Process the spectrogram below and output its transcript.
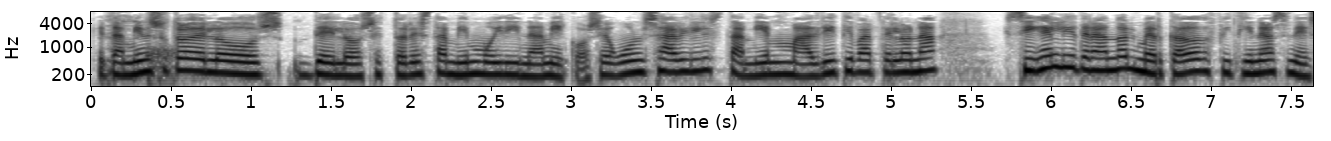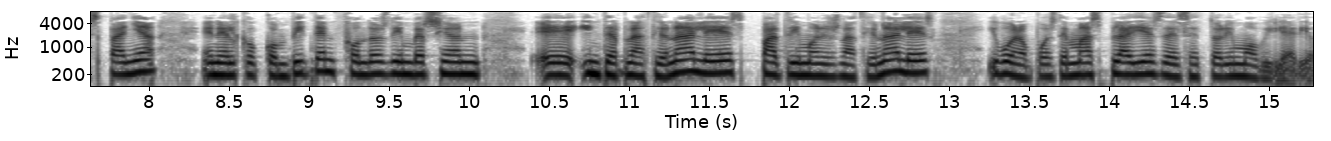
que también es otro de los, de los sectores también muy dinámicos. Según Savills, también Madrid y Barcelona siguen liderando el mercado de oficinas en España, en el que compiten fondos de inversión eh, internacionales, patrimonios nacionales y, bueno, pues demás playas del sector inmobiliario.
